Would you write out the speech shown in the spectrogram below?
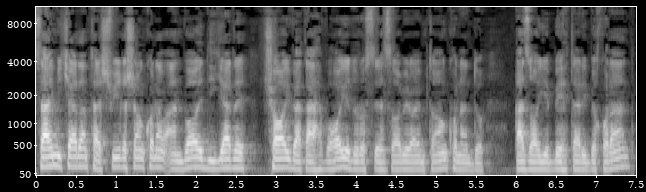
سعی می کردم تشویقشان کنم انواع دیگر چای و قهوه های درست حسابی را امتحان کنند و غذای بهتری بخورند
